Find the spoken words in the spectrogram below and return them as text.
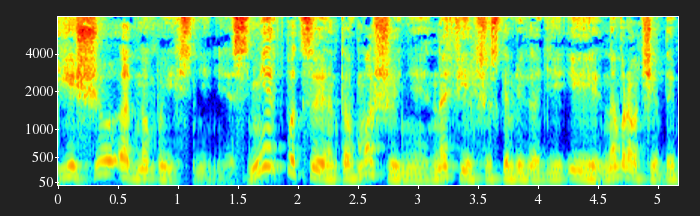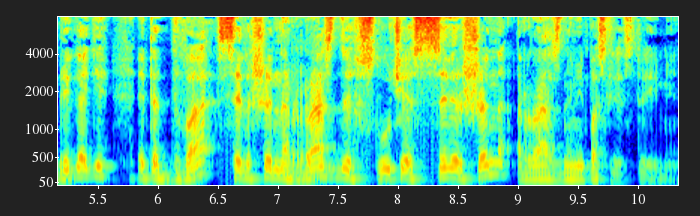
еще одно пояснение. Смерть пациента в машине на фельдшерской бригаде и на врачебной бригаде – это два совершенно разных случая с совершенно разными последствиями.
